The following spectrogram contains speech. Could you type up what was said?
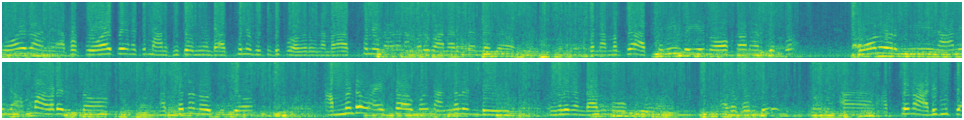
പോയതാണ്. അപ്പൊ പോയപ്പോ എനിക്ക് മനസ്സിൽ തോന്നിയുണ്ട് അച്ഛനെ വിട്ടിട്ട് പോകരുത്. നമ്മുടെ അച്ഛനില്ലാതെ നമ്മൾ വളർന്നല്ലോ അപ്പൊ നമുക്ക് അച്ഛനെയും പോയി നോക്കാൻ അറിഞ്ഞപ്പോ മോൾ പറഞ്ഞു ഞാനില്ല അമ്മ അവിടെ ഇരുന്നോ? അച്ഛനെ നോക്കിക്കോ. അമ്മയുടെ വയസ്സാകുമ്പോൾ ഞങ്ങളുണ്ട്. ഞങ്ങൾ രണ്ടാളും നോക്കൂ. അതുകൊണ്ട് അച്ഛനെ അടിമിച്ച്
